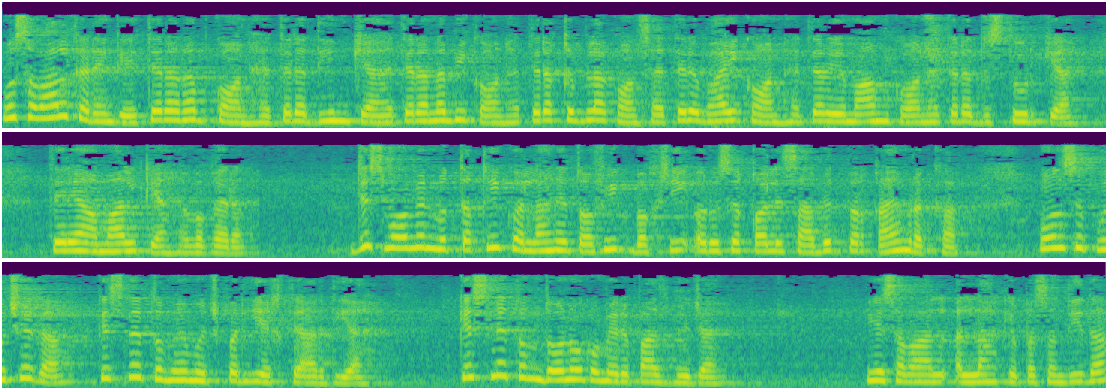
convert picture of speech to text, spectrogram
وہ سوال کریں گے، تیرا رب کون ہے؟ تیرا دین کیا ہے؟ تیرا نبی کون ہے؟ تیرا قبلہ کون سا ہے؟ تیرے بھائی کون ہے؟ تیرا امام کون ہے؟ تیرا دستور کیا ہے؟ تیرے اعمال کیا ہے؟ وغیرہ۔ جس مومن متقی کو اللہ نے توفیق بخشی اور اسے قول ثابت پر قائم رکھا، وہ ان سے پوچھے گا، کس نے تمہیں مجھ پر یہ اختیار دیا ہے؟ کس نے تم دونوں کو میرے پاس بھیجا ہے؟ یہ سوال اللہ کے پسندیدہ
